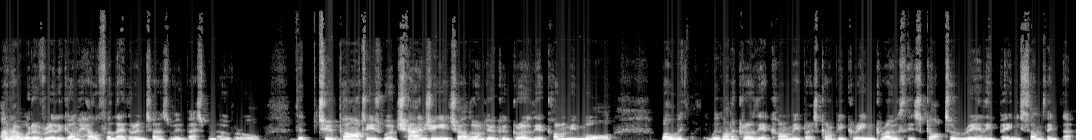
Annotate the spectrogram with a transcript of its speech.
And I would have really gone hell for leather in terms of investment overall. The two parties were challenging each other on who could grow the economy more well, we we want to grow the economy, but it's got to be green growth. It's got to really be something that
